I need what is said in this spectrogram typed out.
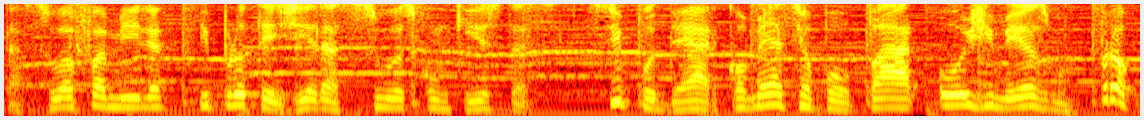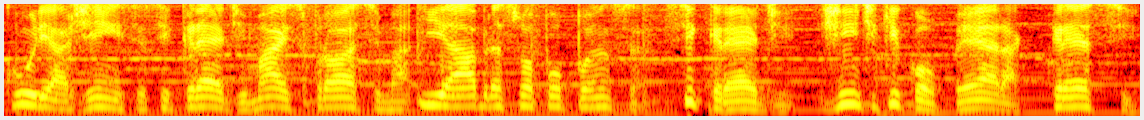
da sua família e proteger as suas conquistas. Se puder, comece a poupar hoje mesmo. Procure a agência Sicredi mais próxima e abra sua poupança. Sicredi, gente que coopera cresce.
